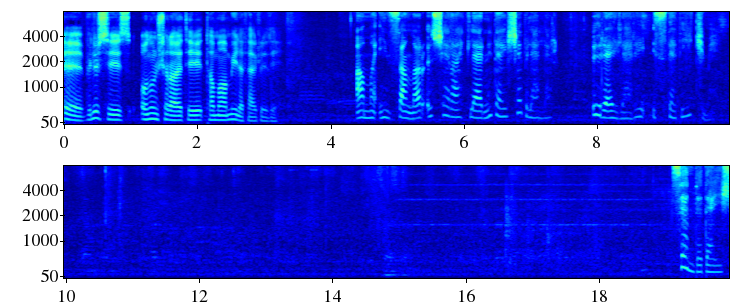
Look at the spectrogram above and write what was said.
E, bilirsiniz, onun şəraiti tamamilə fərqlidir. Amma insanlar öz şəraitlərini dəyişə bilərlər. Ürəkləri istədiyi kimi. Sən də dəyiş.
